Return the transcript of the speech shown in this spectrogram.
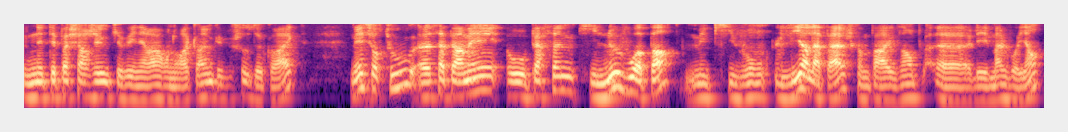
n'était pas chargé ou qu'il y avait une erreur, on aura quand même quelque chose de correct. Mais surtout, euh, ça permet aux personnes qui ne voient pas, mais qui vont lire la page, comme par exemple euh, les malvoyants,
